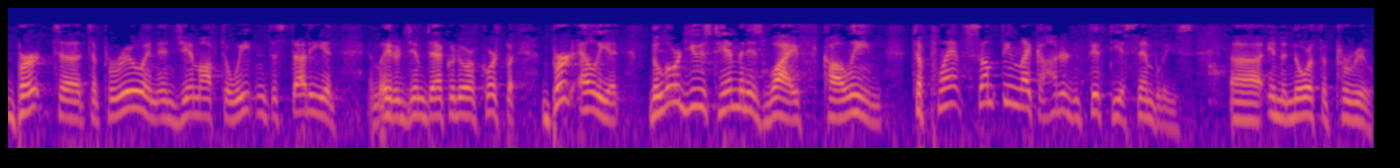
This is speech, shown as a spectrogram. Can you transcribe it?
Bert to, to Peru and, and Jim off to Wheaton to study and, and later Jim to of course. But Bert Elliot, the Lord used him and his wife, Colleen, to plant something like 150 assemblies uh, in the north of Peru.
